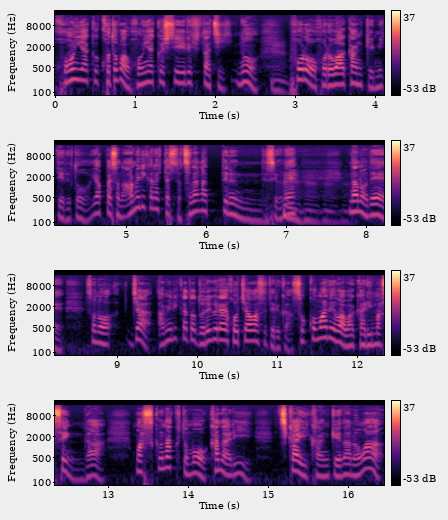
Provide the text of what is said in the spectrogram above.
翻訳言葉を翻訳している人たちのフォロー、フォロワー関係見てると、やっぱりそのアメリカの人たちとつながってるんですよね。なのでそのじゃあアメリカとどれぐらい歩調合わせてるかそこまでは分かりませんが、まあ、少なくともかなり近い関係なのは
